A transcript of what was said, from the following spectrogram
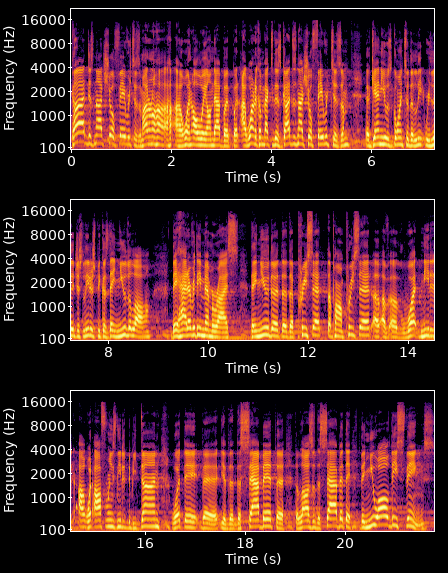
God does not show favoritism. I don't know how I went all the way on that, but, but I want to come back to this. God does not show favoritism. Again, he was going to the le- religious leaders because they knew the law. They had everything memorized. They knew the, the, the precept upon precept of, of, of, what needed, uh, what offerings needed to be done, what the, the, the, the Sabbath, the, the laws of the Sabbath. They, they knew all these things.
